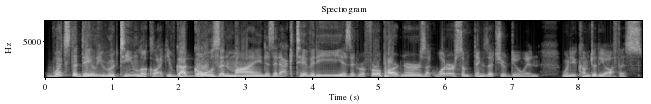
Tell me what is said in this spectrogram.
what's the daily routine look like? You've got goals in mind. Is it activity? Is it referral partners? Like, what are some things that you're doing when you come to the office?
